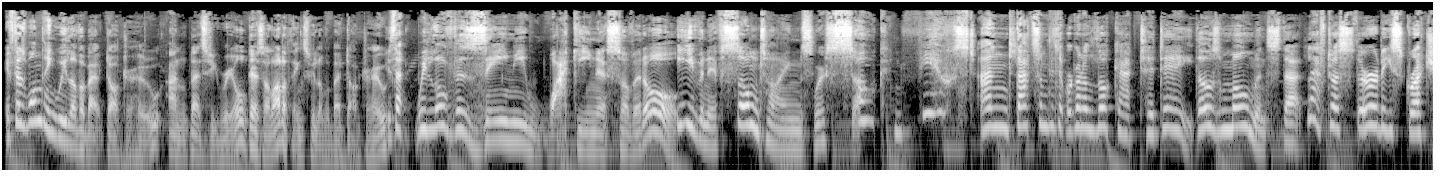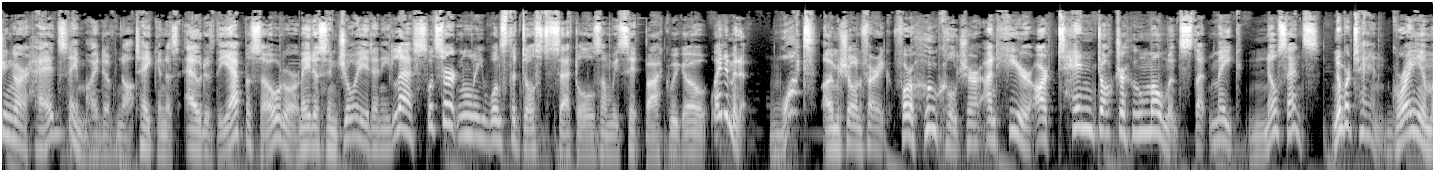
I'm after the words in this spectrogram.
If there's one thing we love about Doctor Who, and let's be real, there's a lot of things we love about Doctor Who, is that we love the zany wackiness of it all, even if sometimes we're so confused. And that's something that we're going to look at today. Those moments that left us thoroughly scratching our heads. They might have not taken us out of the episode or made us enjoy it any less, but certainly once the dust settles and we sit back, we go, wait a minute, what? I'm Sean Ferrick for Who Culture, and here are 10 Doctor Who moments that make no sense. Number 10 Graham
